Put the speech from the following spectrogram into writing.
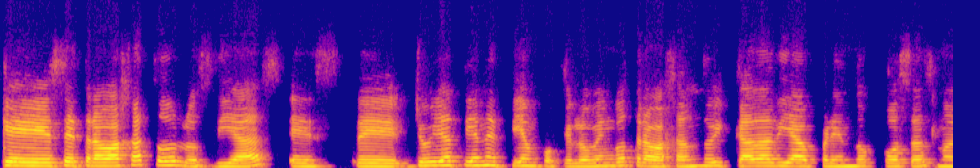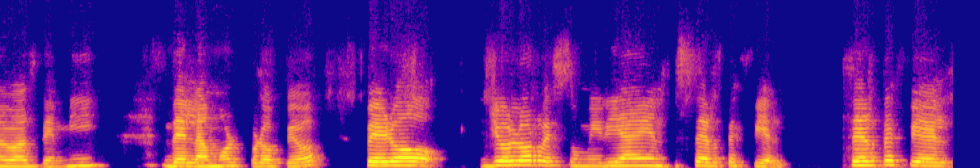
que se trabaja todos los días. Este, yo ya tiene tiempo que lo vengo trabajando y cada día aprendo cosas nuevas de mí, del amor propio, pero yo lo resumiría en serte fiel, serte fiel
